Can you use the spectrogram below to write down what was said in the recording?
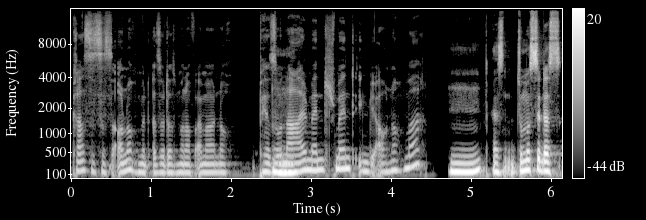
krass ist das auch noch mit, also dass man auf einmal noch Personalmanagement mhm. irgendwie auch noch macht. Mhm. Also, du musst dir das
